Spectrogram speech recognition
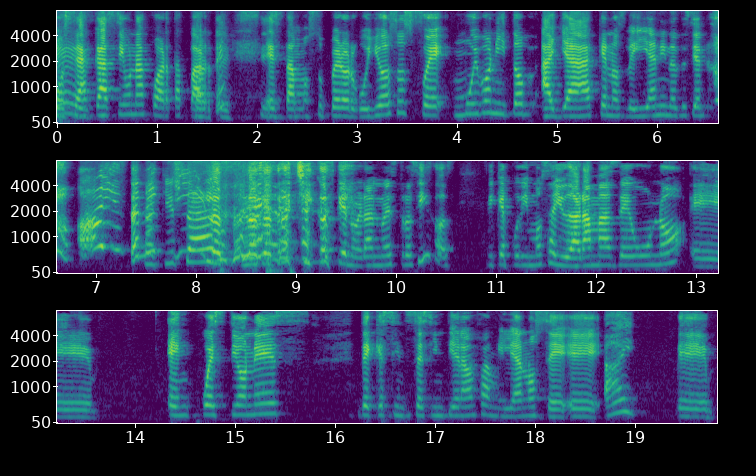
O sea, casi una cuarta parte. Parte. Sí. Estamos súper orgullosos. Fue muy bonito allá que nos veían y nos decían, ¡ay, están Aquí está. los, los otros chicos que no eran nuestros hijos y que pudimos ayudar a más de uno eh, en cuestiones de que se sintieran familia, no sé, eh, ay, eh,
